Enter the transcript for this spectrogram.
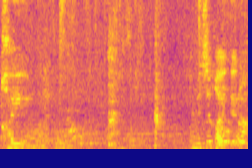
かゆいの？めっちゃ書いてるほらい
